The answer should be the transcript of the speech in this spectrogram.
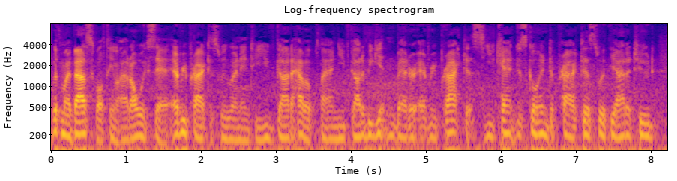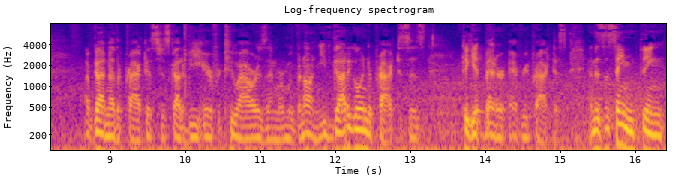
with my basketball team. I'd always say it. Every practice we went into, you've got to have a plan. You've got to be getting better every practice. You can't just go into practice with the attitude, I've got another practice, just got to be here for two hours and we're moving on. You've got to go into practices to get better every practice. And it's the same thing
